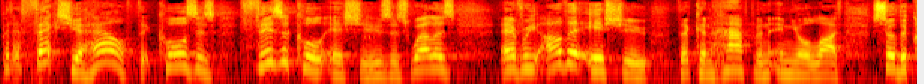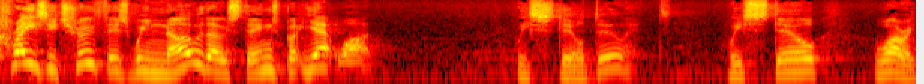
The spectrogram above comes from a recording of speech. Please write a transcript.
But it affects your health. It causes physical issues as well as every other issue that can happen in your life. So the crazy truth is we know those things, but yet what? We still do it. We still worry.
